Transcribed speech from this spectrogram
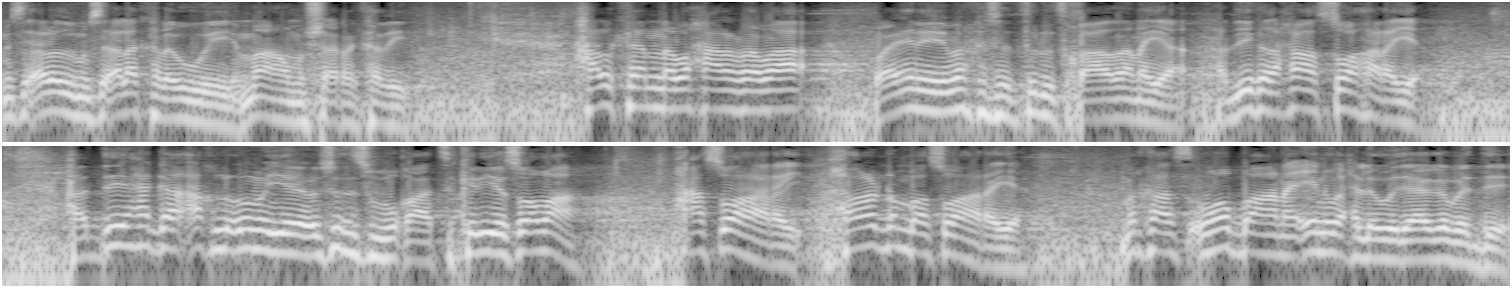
masaladu mas'alo kale weeye maaha musharakadii halkanna waxaa la rabaa waa inay markasta ulud qaadanayaan. Haddii kale waxbaa soo haraya. Haddii xaggaa aqli umaya oo sudus buu qaata keliya soo maa soo haray. Xoolo dhan baa soo haraya. Markaas uma baahna in wax la wadaagaba dee.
